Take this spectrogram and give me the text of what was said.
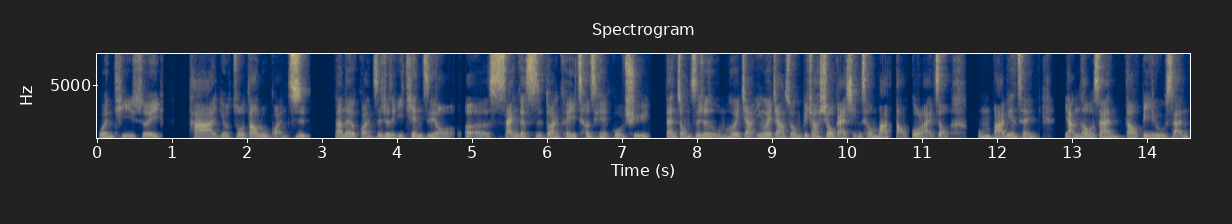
问题，所以他有做道路管制。那那个管制就是一天只有呃三个时段可以车子可以过去。但总之就是我们会这样，因为这样说我们必须要修改行程，我们把它倒过来走，我们把它变成羊头山到碧鹿山。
